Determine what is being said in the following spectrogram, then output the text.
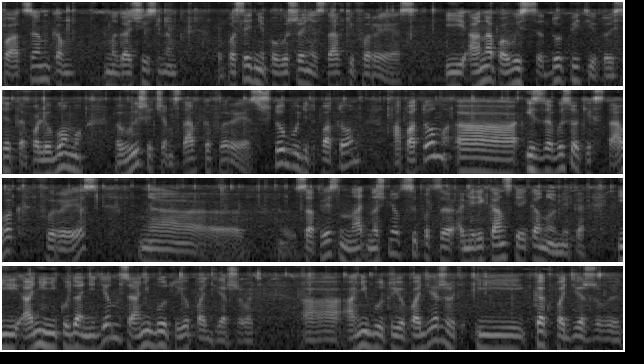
по оценкам многочисленным, последнее повышение ставки ФРС. И она повысится до 5, то есть это по-любому выше, чем ставка ФРС. Что будет потом? А потом э, из-за высоких ставок ФРС э, соответственно, начнет сыпаться американская экономика. И они никуда не денутся, они будут ее поддерживать. А, они будут ее поддерживать. И как поддерживает,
